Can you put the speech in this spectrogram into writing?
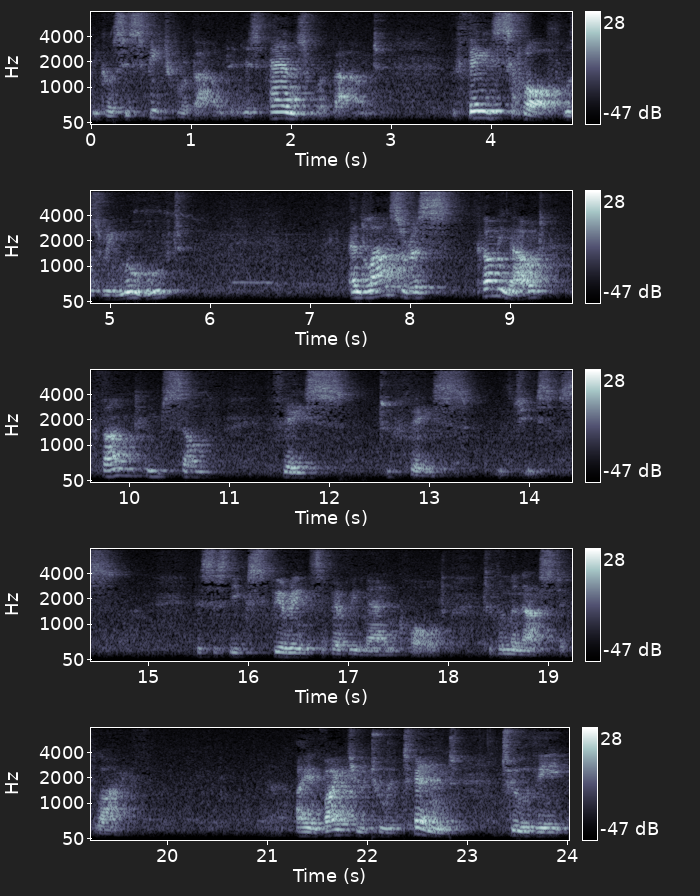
because his feet were bound and his hands were bound. The face cloth was removed, and Lazarus, coming out, found himself face to face with Jesus. This is the experience of every man called to the monastic life. I invite you to attend to the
